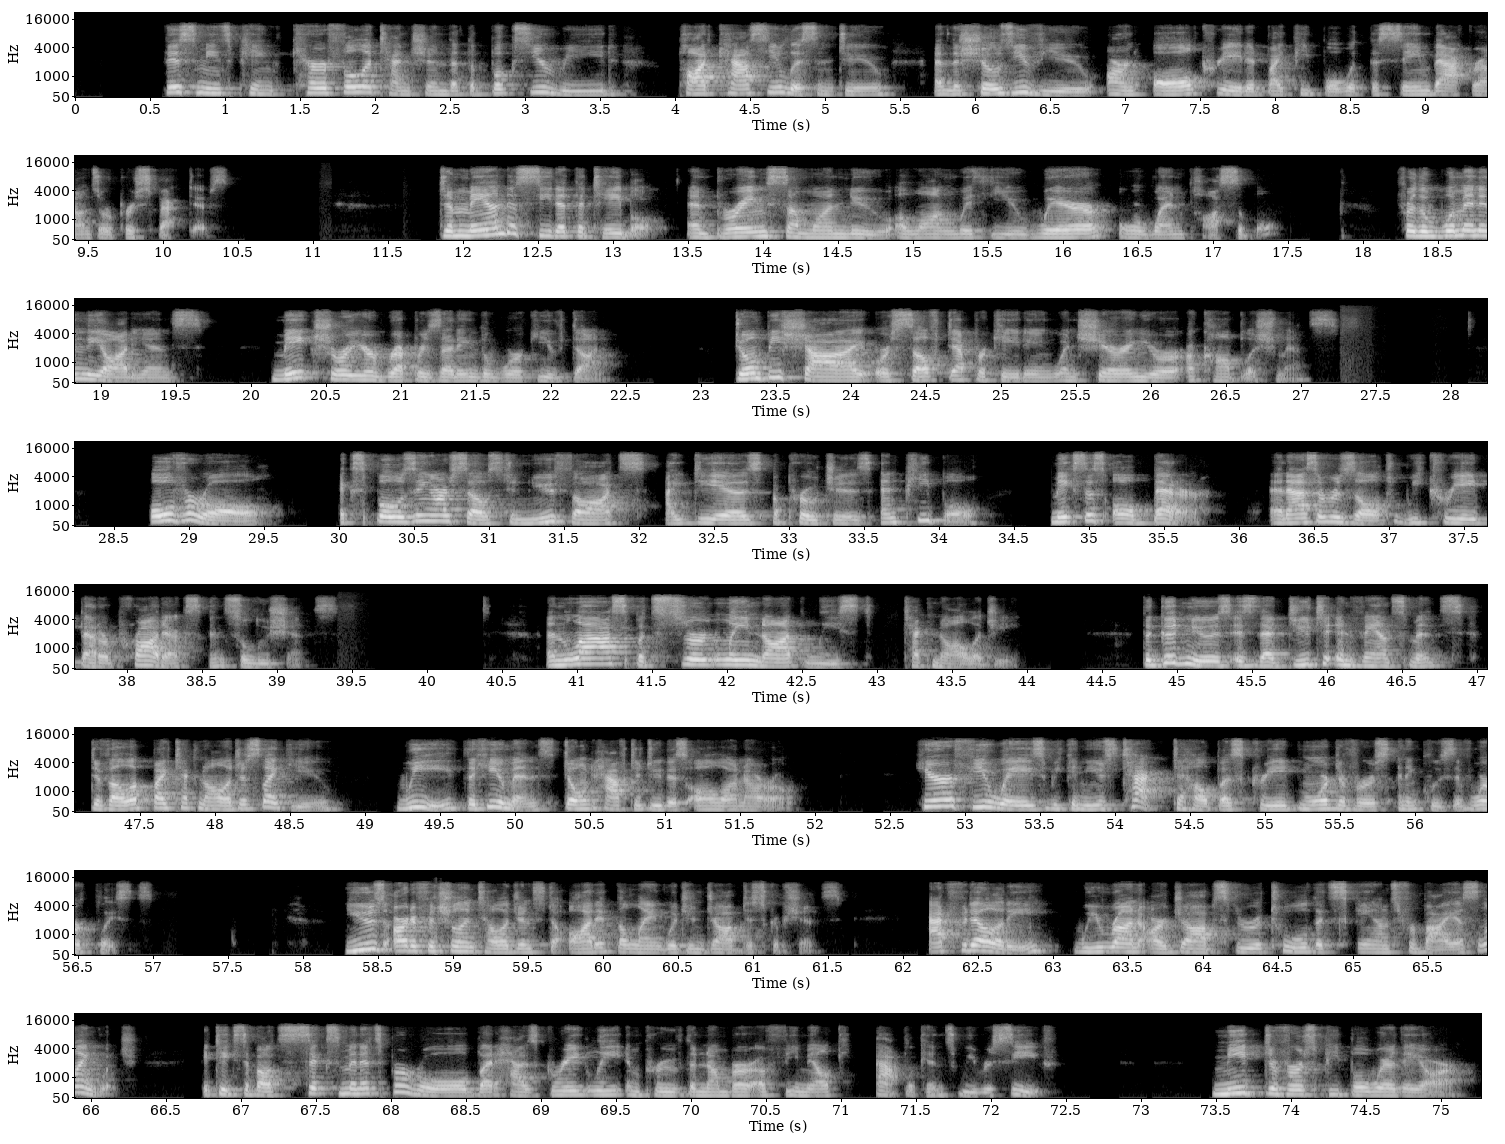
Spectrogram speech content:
This means paying careful attention that the books you read, podcasts you listen to, and the shows you view aren't all created by people with the same backgrounds or perspectives. Demand a seat at the table and bring someone new along with you where or when possible. For the women in the audience, make sure you're representing the work you've done. Don't be shy or self deprecating when sharing your accomplishments. Overall, exposing ourselves to new thoughts, ideas, approaches, and people makes us all better. And as a result, we create better products and solutions. And last but certainly not least, technology. The good news is that due to advancements developed by technologists like you, we, the humans, don't have to do this all on our own. Here are a few ways we can use tech to help us create more diverse and inclusive workplaces. Use artificial intelligence to audit the language and job descriptions. At Fidelity, we run our jobs through a tool that scans for biased language. It takes about six minutes per role, but has greatly improved the number of female applicants we receive. Meet diverse people where they are.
